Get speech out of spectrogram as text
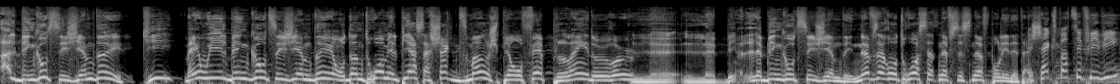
Ah, le bingo de CJMD! Qui? Ben oui, le bingo de CJMD. On donne 3000 pièces à chaque dimanche, puis on fait plein d'heureux. Le. Le B. Le bingo de CJMD. 903-7969 pour les détails. Chaque sportif Lévis,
